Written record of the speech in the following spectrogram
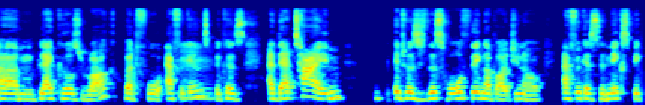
um, Black Girls Rock, but for Africans, mm. because at that time it was this whole thing about, you know, Africa's the next big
